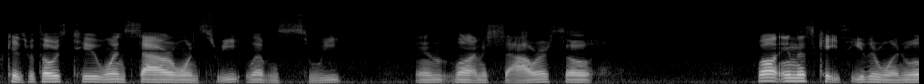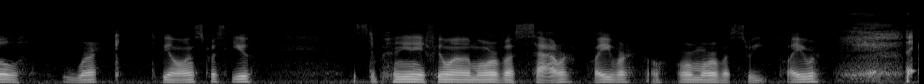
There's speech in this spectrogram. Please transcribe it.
Because with those two, one sour, one sweet. Lemon's sweet, and lime is sour. So, well, in this case, either one will work, to be honest with you. It's depending if you want more of a sour flavor or, or more of a sweet flavor.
